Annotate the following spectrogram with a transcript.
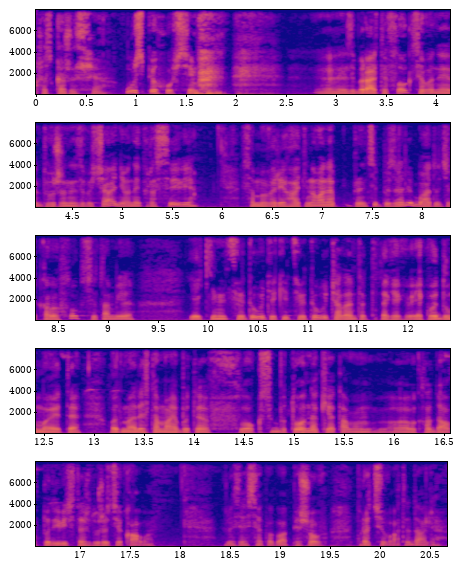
що скажу ще? Успіху всім. Е, Збирати флокси, вони дуже незвичайні, вони красиві, саме варігатні. Ну, у мене, в принципі, взагалі багато цікавих флоксів. Там є, які не цвітуть, які цвітуть, але так, так як, як ви думаєте, от у мене десь там має бути флокс бутонок, я там е, викладав. Подивіться, теж дуже цікаво. Друзі, все, папа, пішов працювати далі.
